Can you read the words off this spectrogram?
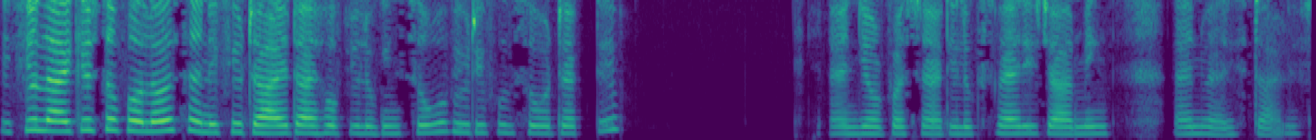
if you like it, so follow us. And if you try it, I hope you're looking so beautiful, so attractive. And your personality looks very charming and very stylish.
